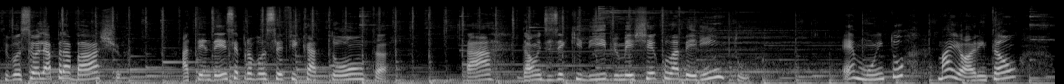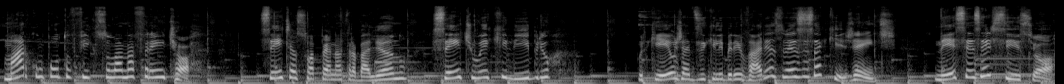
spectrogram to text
Se você olhar para baixo, a tendência é para você ficar tonta, tá? Dar um desequilíbrio, mexer com o labirinto é muito maior. Então, marca um ponto fixo lá na frente, ó. Sente a sua perna trabalhando, sente o equilíbrio, porque eu já desequilibrei várias vezes aqui, gente. Nesse exercício, ó.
